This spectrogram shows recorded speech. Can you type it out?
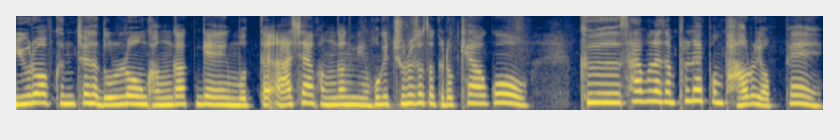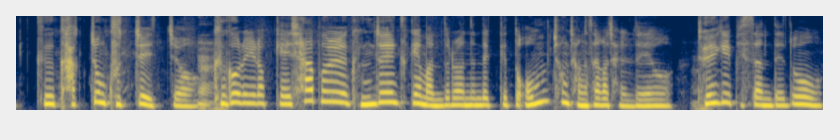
유럽 근처에서 놀러 온 관광객, 뭐 아시아 관광객 거기 줄을 서서 그렇게 하고 그 4분의 3 플랫폼 바로 옆에 그 각종 굿즈 있죠. 네. 그거를 이렇게 샵을 굉장히 크게 만들었는데 그게 또 엄청 장사가 잘 돼요. 되게 비싼데도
